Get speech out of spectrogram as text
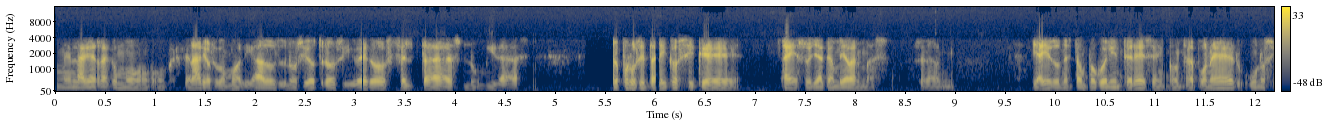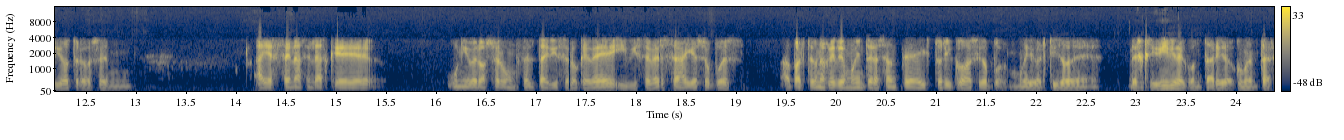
en la guerra, como mercenarios o como aliados de unos y otros, iberos, celtas, númidas, los pueblos itálicos, sí que a eso ya cambiaban más. O sea, y ahí es donde está un poco el interés, en contraponer unos y otros. En, hay escenas en las que un ibero observa un celta y dice lo que ve y viceversa, y eso pues, aparte de un ejercicio muy interesante histórico, ha sido pues muy divertido de, de escribir y de contar y de documentar.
